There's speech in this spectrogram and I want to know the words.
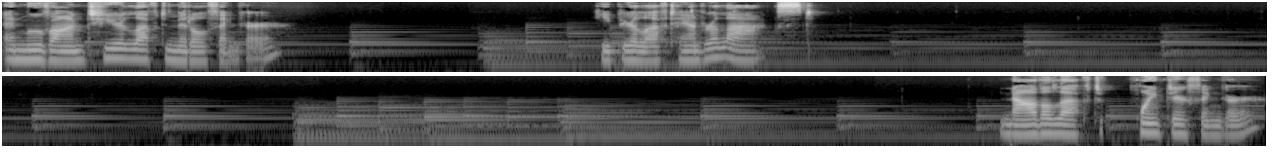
and move on to your left middle finger. Keep your left hand relaxed. Now the left pointer finger.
